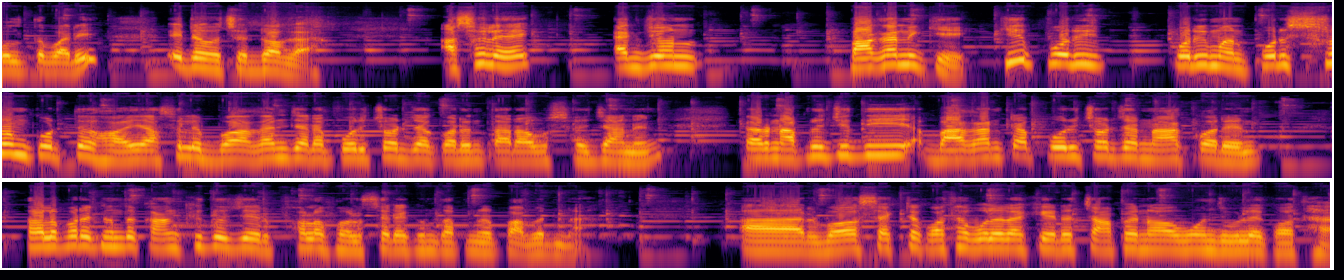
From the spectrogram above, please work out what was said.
বলতে পারি, এটা হচ্ছে ডগা। আসলে একজন বাগানিকে কি পরি, পরিমাণ পরিশ্রম করতে হয়, আসলে বাগান যারা পরিচর্যা করেন তারা অবশ্যই জানেন। কারণ আপনি যদি বাগানটা পরিচর্যা না করেন, তাহলে পরে কিন্তু কাঙ্ক্ষিত যে ফলাফল, সেটা কিন্তু আপনারা পাবেন না। আর বস, একটা কথা বলে রাখি, এটা চাপে নবাবগঞ্জ বলে কথা।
